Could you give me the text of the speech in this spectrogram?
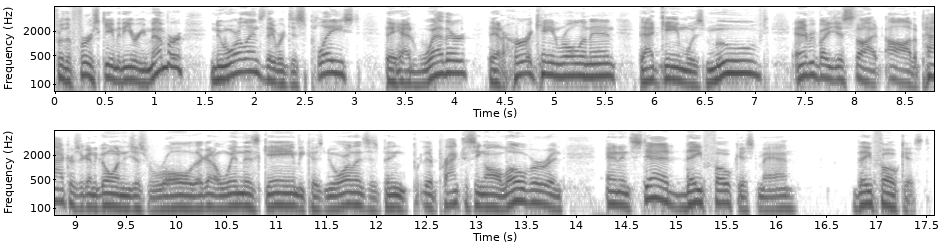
for the first game of the year. Remember, New Orleans, they were displaced. They had weather. They had a hurricane rolling in. That game was moved. And everybody just thought, oh, the Packers are going to go in and just roll. They're going to win this game because New Orleans has been, they're practicing all over. And, and instead, they focused, man. They focused.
